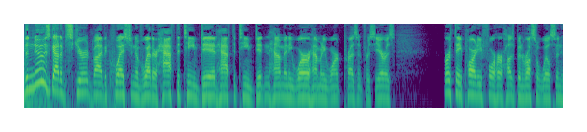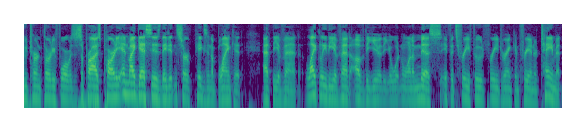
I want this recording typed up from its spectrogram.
the news got obscured by the question of whether half the team did, half the team didn't, how many were, how many weren't present for Ciara's birthday party for her husband Russell Wilson, who turned 34, was a surprise party. And my guess is they didn't serve pigs in a blanket at the event. Likely the event of the year that you wouldn't want to miss if it's free food, free drink, and free entertainment.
